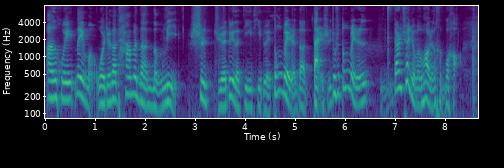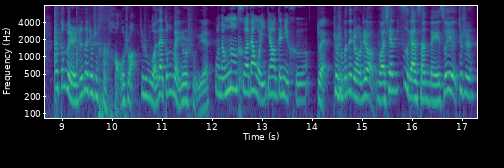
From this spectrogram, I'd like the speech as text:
安徽、内蒙，我觉得他们的能力是绝对的第一梯队。东北人的胆识，就是东北人，但是劝酒文化我觉得很不好，但东北人真的就是很豪爽。就是我在东北就是属于我能不能喝？但我一定要跟你喝。对，就什么那种，就我先自干三杯，所以就是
